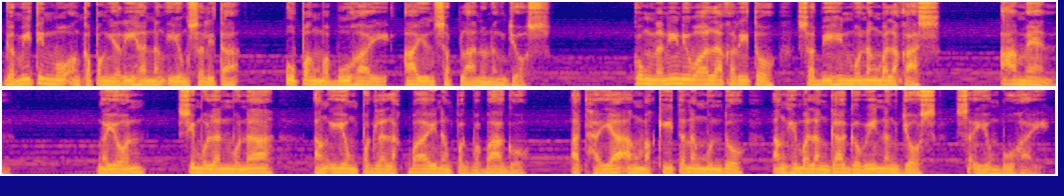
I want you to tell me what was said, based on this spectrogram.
Gamitin mo ang kapangyarihan ng iyong salita upang mabuhay ayon sa plano ng Diyos. Kung naniniwala ka rito, sabihin mo ng malakas, Amen. Ngayon, simulan mo na ang iyong paglalakbay ng pagbabago at hayaang makita ng mundo ang himalang gagawin ng Diyos sa iyong buhay.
